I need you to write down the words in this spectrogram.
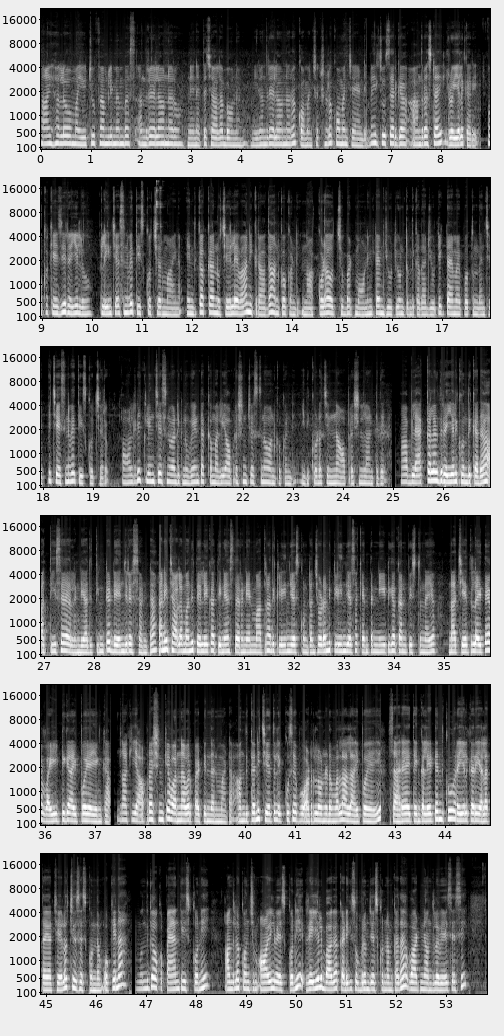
Hi hello. మా YouTube family members అందరూ ఎలా ఉన్నారు? నేనైతే చాలా బాగున్నాను. మీరందరూ ఎలా ఉన్నారో కామెంట్ సెక్షన్లో కామెంట్ చేయండి. నేను చూసారుగా ఆంధ్ర స్టైల్ రొయ్యల కర్రీ. ఒక కేజీ రొయ్యలు క్లీన్ చేసినవే తీసుకొచ్చారు మా ఆయన. ఎందుకక్క నువ్వు చేయలేవా? నీకు రాదా? అనుకోకండి. నాకు కూడా వచ్చు బట్ మార్నింగ్ టైం డ్యూటీ ఉంటుంది కదా డ్యూటీకి టైం అయిపోతుందని చెప్పి చేసినవే తీసుకొచ్చారు. ఆల్రెడీ క్లీన్ చేసిన వాటికి నువ్వేంటక్క మళ్ళీ ఆపరేషన్ చేస్తున్నావు అనుకోకండి. ఇది కూడా చిన్న ఆపరేషన్ లాంటిదే. ఆ బ్లాక్ కలర్ది రొయ్యలకి ఉంది కదా అది తీసేయాలండి. అది తింటే డేంజరస్ అంట. కానీ చాలా మంది తెలియక తినేస్తారు. నేను మాత్రం అది క్లీన్ చేసుకుంటాను. చూడండి క్లీన్ చేసాక ఎంత నీట్గా కనిపిస్తున్నాయో. నా చేతులు అయితే వైట్గా అయిపోయాయి ఇంకా. నాకు ఈ ఆపరేషన్కే వన్ అవర్ పట్టిందనమాట. అందుకని చేతులు ఎక్కువసేపు వాటర్లో ఉండడం వల్ల అలా అయిపోయాయి. సరే అయితే ఇంకా లేట్ ఎందుకు? రొయ్యల కర్రీ ఎలా తయారు చేయాలో చూసేసుకుందాం. ఓకేనా? ముందుగా ఒక ప్యాన్ తీసుకొని అందులో కొంచెం ఆయిల్ వేసుకొని రొయ్యలు బాగా కడిగి శుభ్రం చేసుకున్నాం కదా వాటిని అందులో వేసేసి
